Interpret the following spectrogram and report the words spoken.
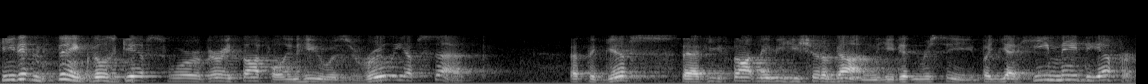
he didn't think those gifts were very thoughtful, and he was really upset that the gifts that he thought maybe he should have gotten, he didn't receive. But yet he made the effort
